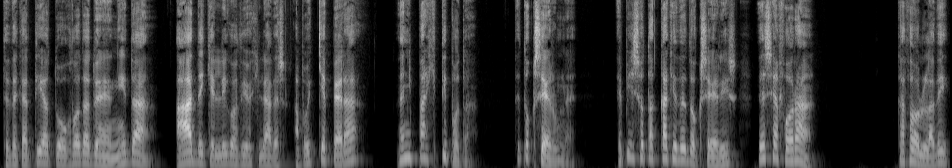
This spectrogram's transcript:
τη δεκαετία του 80 του 90, άντε και λίγο 2000. Από εκεί και πέρα δεν υπάρχει τίποτα δεν το ξέρουν. Επίσης, όταν κάτι δεν το ξέρεις, δεν σε αφορά. Καθόλου. Δηλαδή,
